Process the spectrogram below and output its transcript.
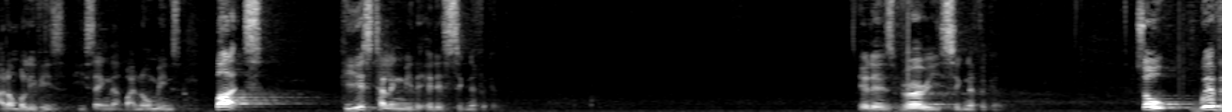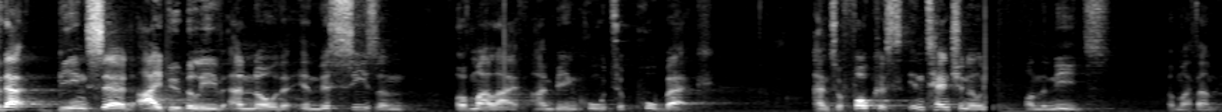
I don't believe he's, he's saying that by no means. But he is telling me that it is significant. It is very significant. So, with that being said, I do believe and know that in this season of my life, I'm being called to pull back and to focus intentionally on the needs of my family.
